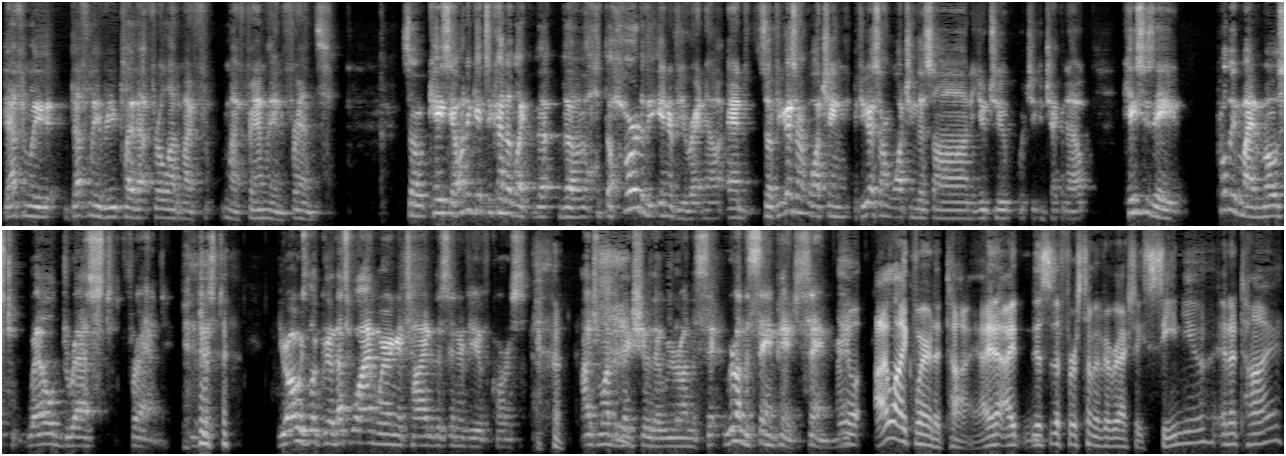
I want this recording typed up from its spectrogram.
definitely definitely replay that for a lot of my my family and friends. So Casey, I want to get to kind of like the, the the heart of the interview right now. And so if you guys aren't watching, if you guys aren't watching this on YouTube, which you can check it out, Casey's a probably my most well dressed friend. just you always look good. That's why I'm wearing a tie to this interview, of course. I just wanted to make sure that we were on the same we are on the same page. Same. Right? You know, I like wearing a tie. I, I, this is the first time I've ever actually seen you in a tie.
